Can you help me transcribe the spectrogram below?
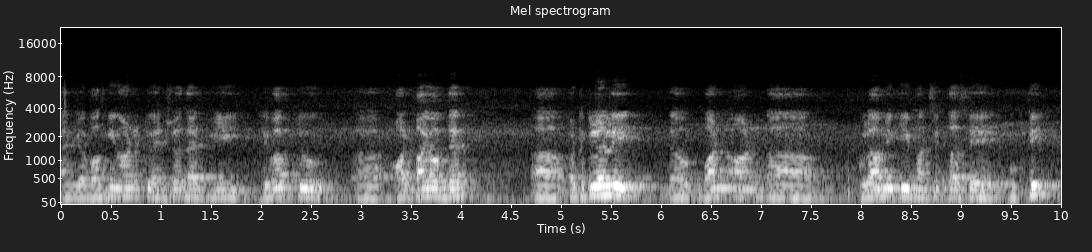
and we are working on it to ensure that we live up to all five of them, particularly the one on Gulami ki Mansikta se Mukti.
